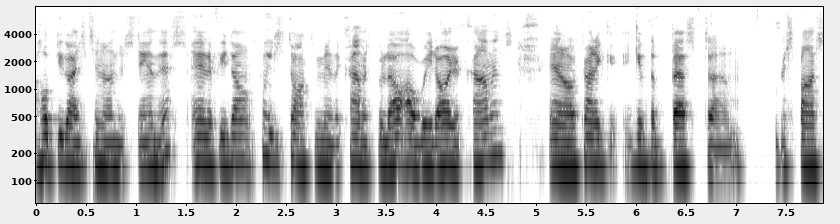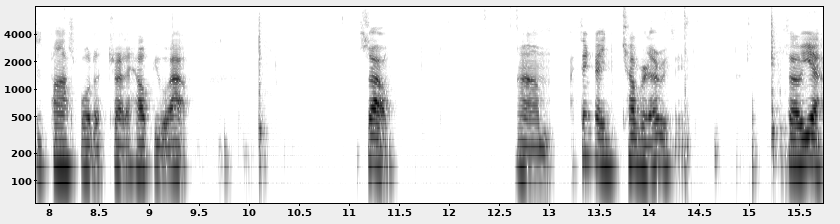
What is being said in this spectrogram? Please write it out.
hope you guys can understand this. And if you don't, please talk to me in the comments below. I'll read all your comments, and I'll try to give the best um, responses possible to try to help you out. So, um, I think I covered everything. So yeah,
